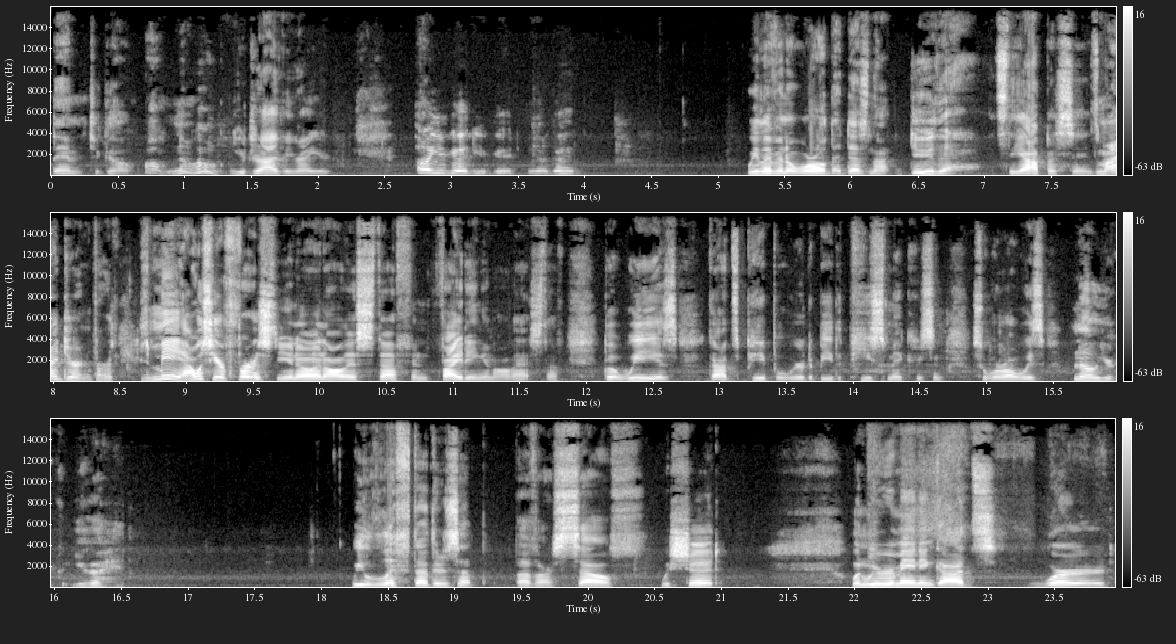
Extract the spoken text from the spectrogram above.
them to go. Oh, no, oh, you're driving, right? You're, oh, you're good, you're good. You know, go ahead. We live in a world that does not do that. It's the opposite. It's my turn first. It's me. I was here first, you know, and all this stuff and fighting and all that stuff. But we, as God's people, we're to be the peacemakers. And so we're always, no, you're, you go ahead. We lift others up above ourselves. We should. When we remain in God's word,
